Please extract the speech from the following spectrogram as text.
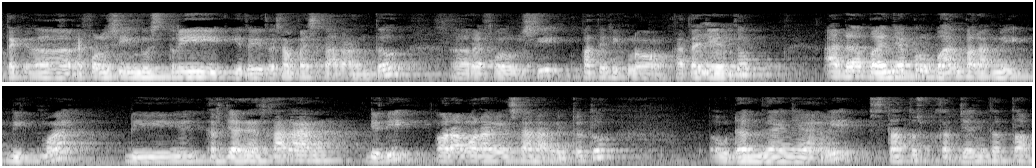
tek- eh, revolusi industri gitu-gitu sampai sekarang tuh eh, revolusi 4.0 katanya Hmm. itu ada banyak perubahan paradigma di kerjaan yang sekarang. Jadi orang-orang yang sekarang itu tuh udah nggak nyari status pekerjaan yang tetap,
